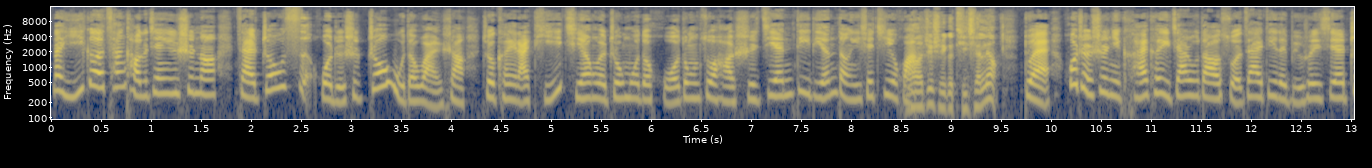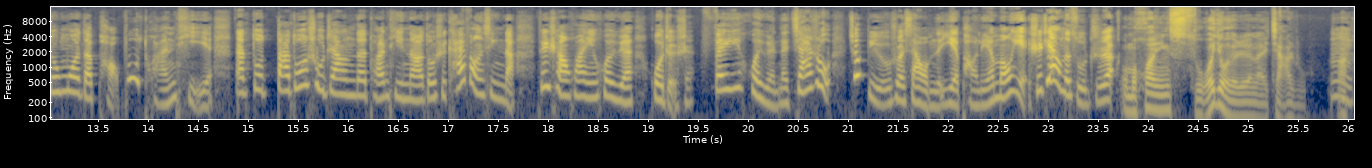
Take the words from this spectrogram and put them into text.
那一个参考的建议是呢，在周四或者是周五的晚上，就可以来提前为周末的活动做好时间、地点等一些计划。啊，这是一个提前量。对，或者是你还可以加入到所在地的，比如说一些周末的跑步团体。那多大多数这样的团体呢，都是开放性的，非常欢迎会员或者是非会员的加入。就比如说像我们的夜跑联盟也是这样的组织。我们欢迎所有的人来加入。啊嗯，，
